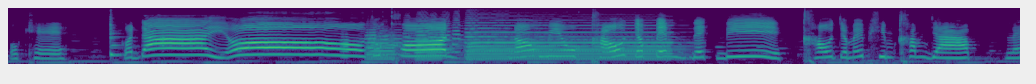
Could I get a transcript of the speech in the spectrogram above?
โอเค ก็ได้ โอ้ ทุกคน น้องมิวเขาจะเป็นเด็กดี เขาจะไม่พิมพ์คำหยาบ และ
